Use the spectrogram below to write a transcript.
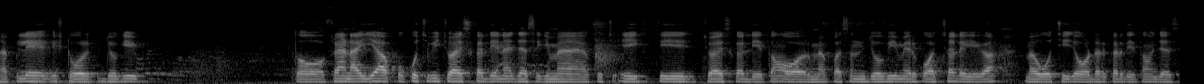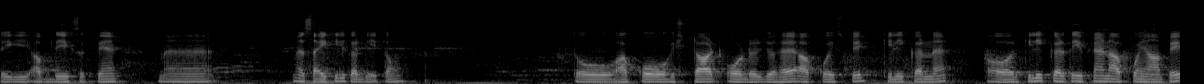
प्ले स्टोर जो कि तो फ्रेंड आइए, आपको कुछ भी चॉइस कर लेना है, जैसे कि मैं कुछ एक चीज़ चॉइस कर लेता हूँ और मैं पसंद जो भी मेरे को अच्छा लगेगा, मैं वो चीज़ ऑर्डर कर देता हूँ। जैसे कि आप देख सकते हैं, मैं मैं साइकिल कर लेता हूँ। तो आपको स्टार्ट ऑर्डर जो है, आपको इस पर क्लिक करना है और क्लिक करते ही फ्रेंड आपको यहाँ पे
